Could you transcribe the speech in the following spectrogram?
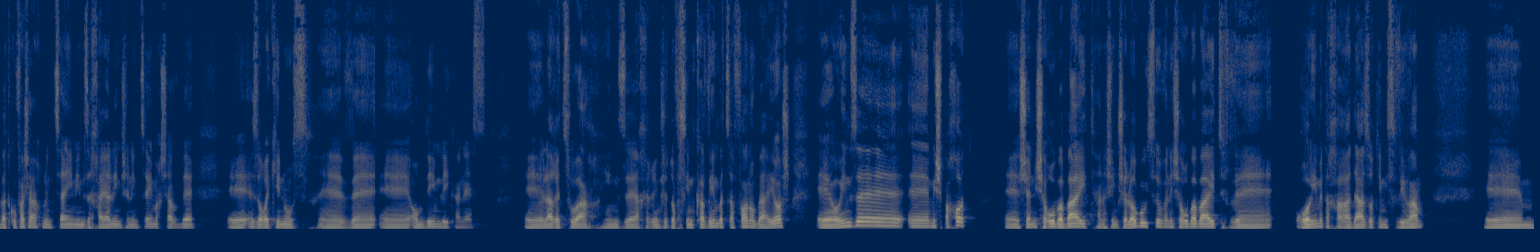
בתקופה שאנחנו נמצאים, אם זה חיילים שנמצאים עכשיו באזורי כינוס אה, ועומדים להיכנס אה, לרצועה, אם זה אחרים שתופסים קווים בצפון או באיו"ש, אה, או אם זה משפחות שנשארו בבית, אנשים שלא גויסו ונשארו בבית ורואים את החרדה הזאת מסביבם. אמ,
